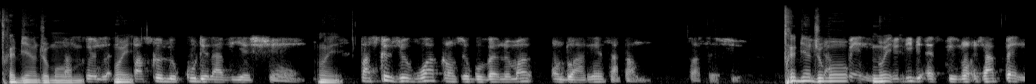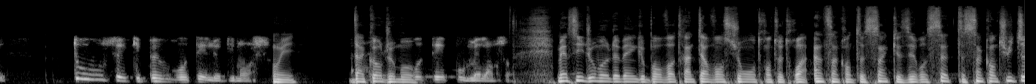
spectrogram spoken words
Très bien, Jomo. Parce que, parce que le coût de la vie est cher. Oui. Parce que je vois qu'en ce gouvernement, on ne doit rien s'attendre. Ça, c'est sûr. Très bien, Jomo. Oui. Je dis, excuse-moi, j'appelle tous ceux qui peuvent voter le dimanche. Oui. D'accord, Jomo. Voter pour Mélenchon. Merci, Jomo Debeng, pour votre intervention. 33 1 55 07 58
